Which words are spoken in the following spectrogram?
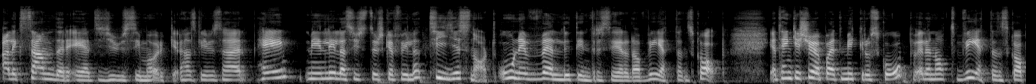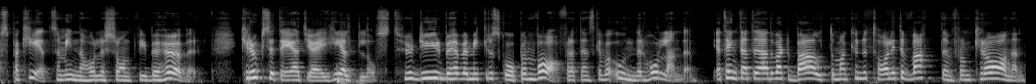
Alexander är ett ljus i mörker. Han skriver så här. Hej, min lilla syster ska fylla 10 snart och hon är väldigt intresserad av vetenskap. Jag tänker köpa ett mikroskop eller något vetenskapspaket som innehåller sånt vi behöver. Kruxet är att jag är helt lost. Hur dyr behöver mikroskopen vara för att den ska vara underhållande? Jag tänkte att det hade varit ballt om man kunde ta lite vatten från kranen,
